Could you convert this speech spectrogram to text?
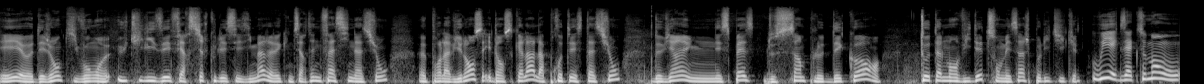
et euh, des gens qui vont euh, utiliser, faire circuler ces images avec une certaine fascination euh, pour la violence. Et dans ce cas-là, la protestation devient une espèce de simple décor totalement vidé de son message politique. Oui, exactement. On,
